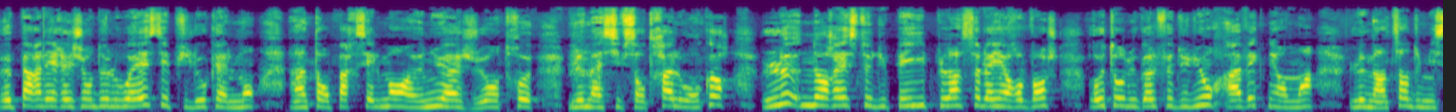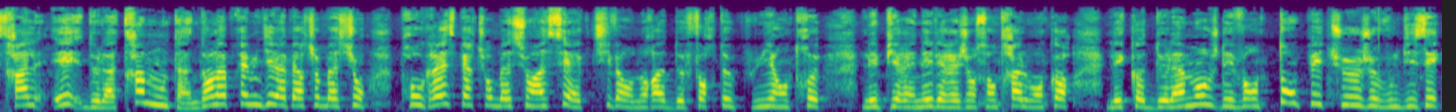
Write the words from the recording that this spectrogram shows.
euh, par les régions de l'ouest et puis localement un temps partiellement euh, nuageux entre le massif central ou encore le nord-est du pays. Plein soleil en revanche autour du golfe du Lion avec néanmoins le maintien du Mistral et de la Tramontane. Dans l'après-midi, la perturbation progresse, perturbation assez active. On aura de fortes pluies entre les Pyrénées, les régions centrales ou encore les côtes de la Manche. Des vents tempétueux, je vous le disais,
